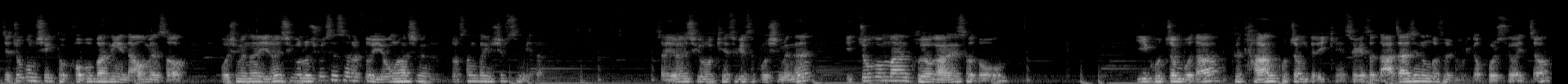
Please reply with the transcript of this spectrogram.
이제 조금씩 더 거부 반응이 나오면서 보시면은 이런 식으로 추세선을 또 이용을 하시면 또 상당히 쉽습니다. 자 이런 식으로 계속해서 보시면은 이 조그만 구역 안에서도 이 고점보다 그 다음 고점들이 계속해서 낮아지는 것을 우리가 볼 수가 있죠.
